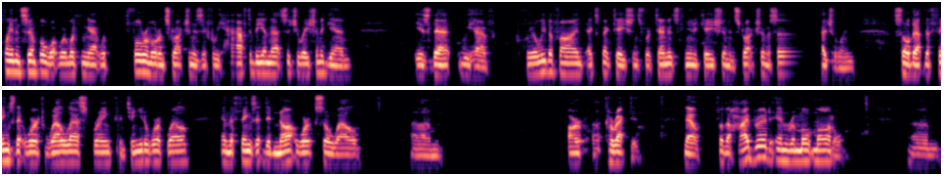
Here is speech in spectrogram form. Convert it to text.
plain and simple, what we're looking at with full remote instruction is if we have to be in that situation again, is that we have clearly defined expectations for attendance, communication, instruction, and scheduling, so that the things that worked well last spring continue to work well, and the things that did not work so well um, are uh, corrected. Now, for the hybrid and remote model, um,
